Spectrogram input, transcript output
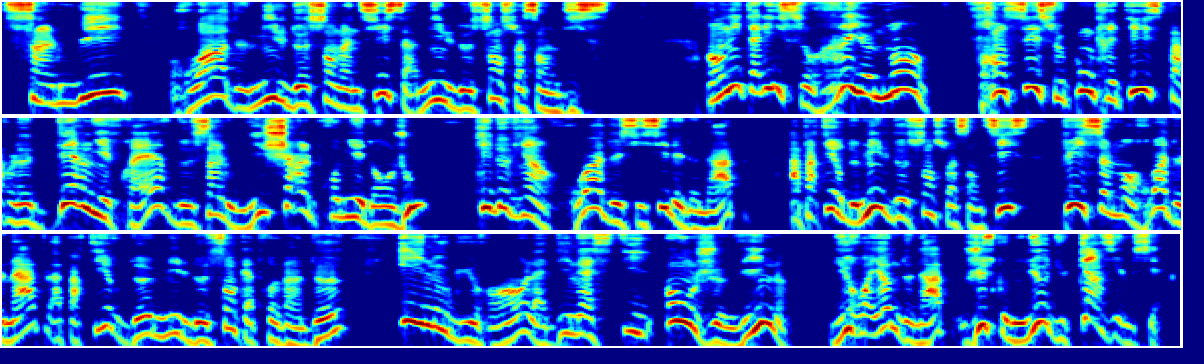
Saint Louis, roi de 1226 à 1270. En Italie, ce rayonnement français se concrétise par le dernier frère de Saint Louis, Charles Ier d'Anjou, qui devient roi de Sicile et de Naples à partir de 1266, puis seulement roi de Naples à partir de 1282, inaugurant la dynastie angevine du royaume de Naples jusqu'au milieu du XVe siècle.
